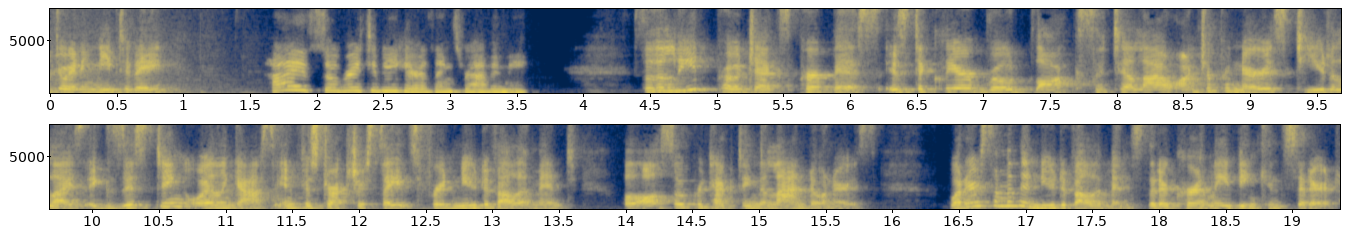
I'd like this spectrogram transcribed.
For joining me today. Hi, it's so great to be here. Thanks for having me. So, the LEAD project's purpose is to clear roadblocks to allow entrepreneurs to utilize existing oil and gas infrastructure sites for new development while also protecting the landowners. What are some of the new developments that are currently being considered?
